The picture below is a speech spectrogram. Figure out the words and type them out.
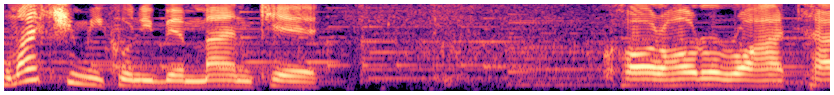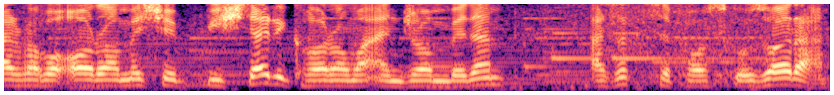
کمک می‌کنی به من که کارها رو راحتتر و با آرامش بیشتری کارامو انجام بدم ازت سپاسگزارم.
